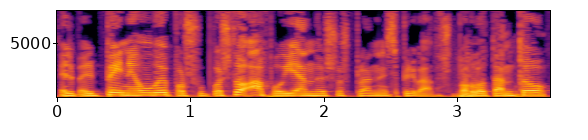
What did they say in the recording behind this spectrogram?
el, el PNV, por supuesto, apoyando esos planes privados. Por lo tanto,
